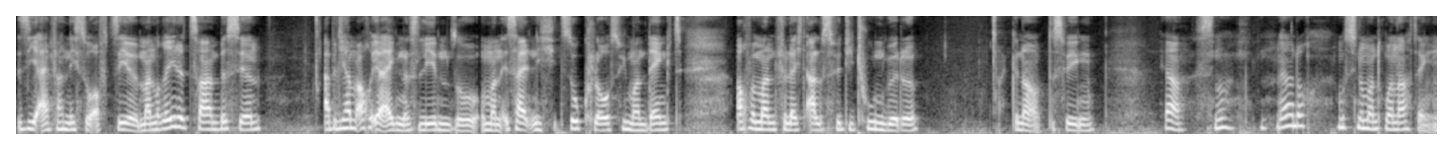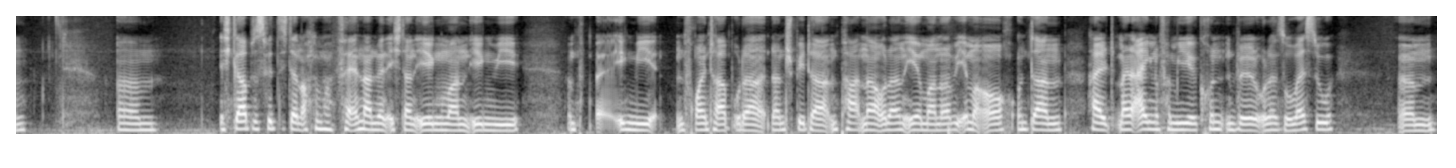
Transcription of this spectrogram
sie einfach nicht so oft sehe. Man redet zwar ein bisschen, aber die haben auch ihr eigenes Leben so. Und man ist halt nicht so close, wie man denkt. Auch wenn man vielleicht alles für die tun würde. Genau, deswegen. Ja, ist nur, ja doch, muss ich nochmal drüber nachdenken. Ähm, ich glaube, das wird sich dann auch nochmal verändern, wenn ich dann irgendwann irgendwie irgendwie einen Freund habe oder dann später einen Partner oder einen Ehemann oder wie immer auch und dann halt meine eigene Familie gründen will oder so, weißt du? Ähm,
